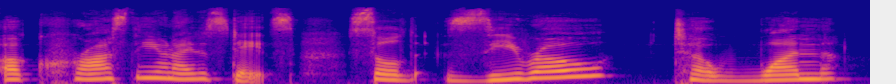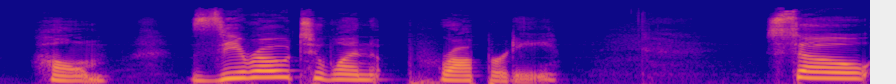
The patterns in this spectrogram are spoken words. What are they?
across the United States sold zero to one home, zero to one property? So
